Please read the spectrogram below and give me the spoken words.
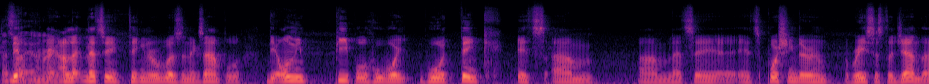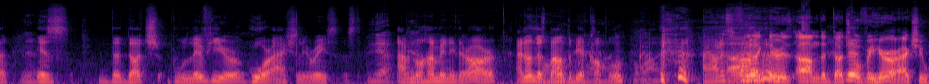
That's The- right. Right. uh, let- let's say taking Aruba as an example, the only people who would who would think it's um um let's say it's pushing their racist agenda Yeah. is the Dutch who live here who are actually racist. Yeah. I don't yeah. know how many there are. I know there's bound to be a lot, couple. a lot. I honestly Uh, feel like there's um the Dutch over here are actually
